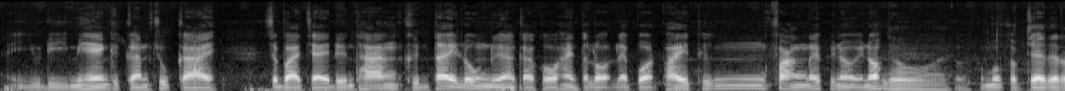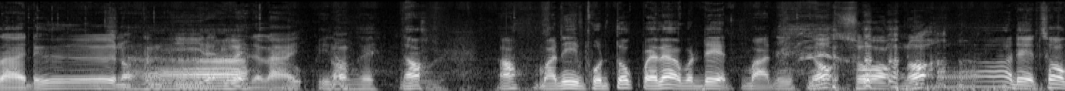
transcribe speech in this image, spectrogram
ให้อยู่ดีมีแห้งคือกันสุขกาย สบายใจเดินทางขึ้นใต้ลงเหนือก็ขอให้ตลอดและปลอดภัยถึงฝั่งได้พี่น้องเอ้ยเนาะโดยขอบคุณขอบใจหลายๆเด้อเนาะทั้งพี่และเอ้ยหลายพี่ๆน้องเนาะเลยเนาะเอาบาดนี้ฝนตกไปแล้วบัดเดดบาดนี้เนาะซองเนาะอ่าเดดส่อง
